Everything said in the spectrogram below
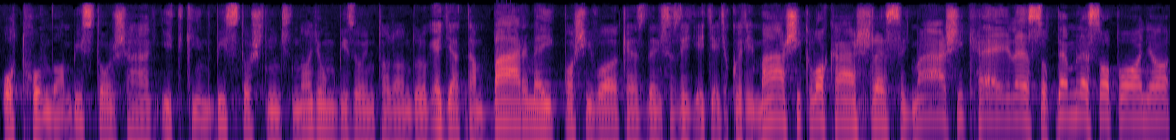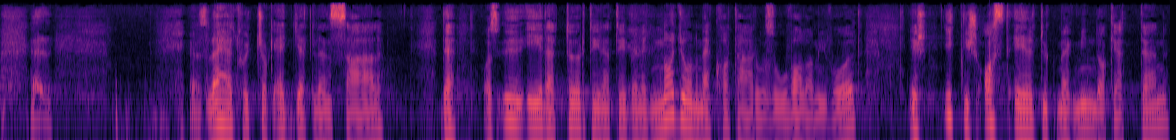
otthon van biztonság, itt kint biztos nincs, nagyon bizonytalan dolog. Egyáltalán bármelyik pasival kezdeni, és ez egy, egy, egy, akkor egy másik lakás lesz, egy másik hely lesz, ott nem lesz apa, anya. Ez lehet, hogy csak egyetlen szál, de az ő élet történetében egy nagyon meghatározó valami volt, és itt is azt éltük meg mind a ketten,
